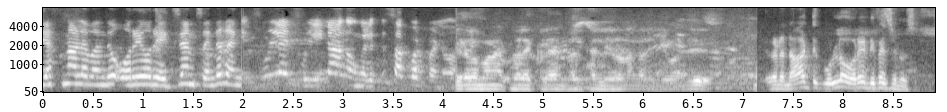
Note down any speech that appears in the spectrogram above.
ஜெஃப்னால வந்து ஒரே ஒரு exam centre full and fully நாங்க உங்களுக்கு சப்போர்ட் பண்ணுவோம். பிரபலமான பல்கலைக்கழகங்கள் கல்வி நிறுவனங்கள் இங்கே வந்து எங்களோட நாட்டுக்குள்ள ஒரே டிஃபென்ஸ் யூனிவர்சிட்டி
